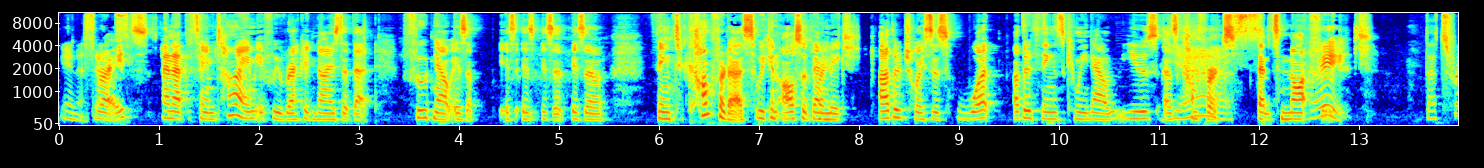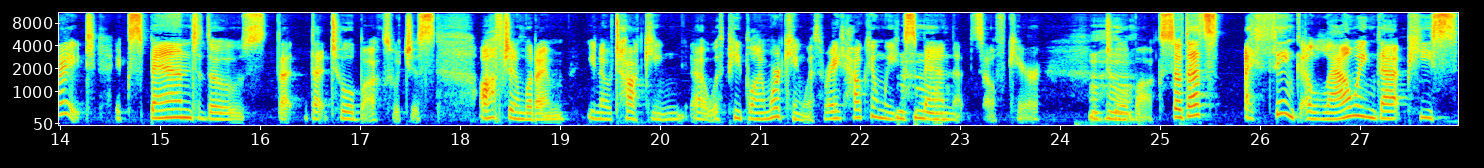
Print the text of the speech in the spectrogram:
in a sense. Right and at the same time if we recognize that that food now is a is is, is a is a thing to comfort us we can also then right. make other choices what other things can we now use as yes. comfort that's not right. food that's right expand those that that toolbox which is often what i'm you know talking uh, with people i'm working with right how can we mm-hmm. expand mm-hmm. that self-care mm-hmm. toolbox so that's i think allowing that piece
